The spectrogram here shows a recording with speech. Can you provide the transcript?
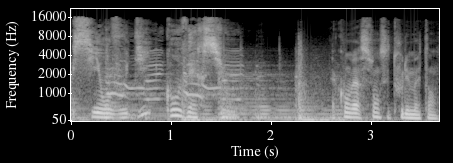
Si on vous dit conversion. La conversion, c'est tous les matins.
